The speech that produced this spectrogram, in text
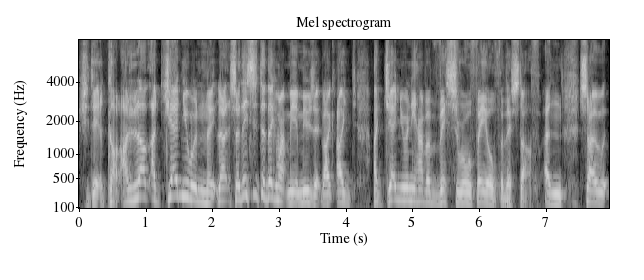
She did. God, I love. I genuinely like. So this is the thing about me and music. Like, I, I genuinely have a visceral feel for this stuff, and so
